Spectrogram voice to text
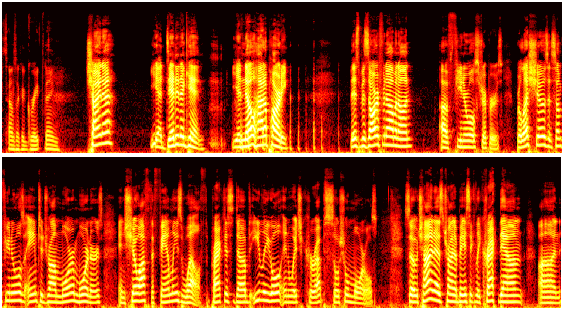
sounds like a great thing. China, you did it again. You know how to party. this bizarre phenomenon of funeral strippers. Burlesque shows at some funerals aim to draw more mourners and show off the family's wealth, practice dubbed illegal in which corrupts social morals. So China is trying to basically crack down on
